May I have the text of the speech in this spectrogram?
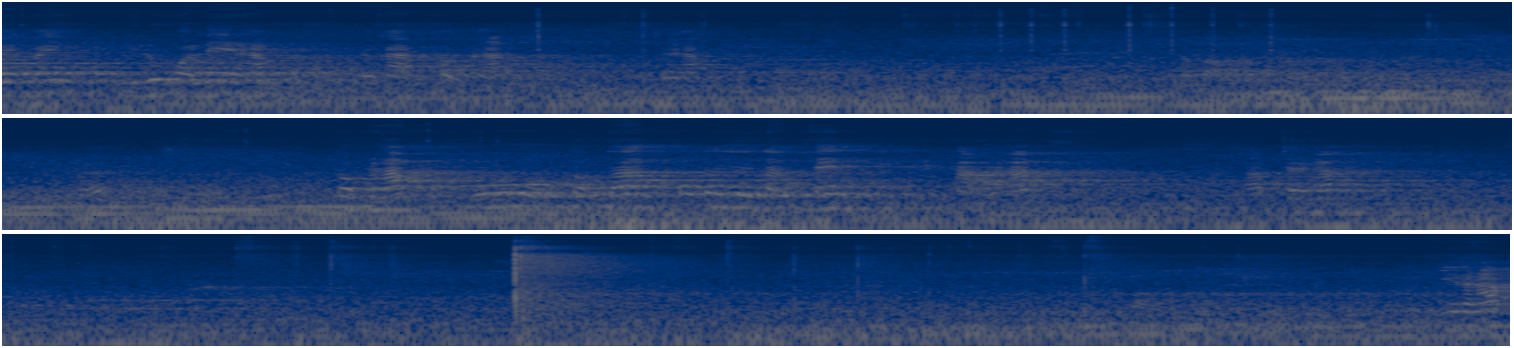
ยไม่มีลูกวอลเล่นะครับโดยการตบนะครับใช่ครับตบนะครับผู้ตบด้านต้องต้องยืนหลังเส้นขาวนะครับ ครับเชิญครับ นี่นะครับ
